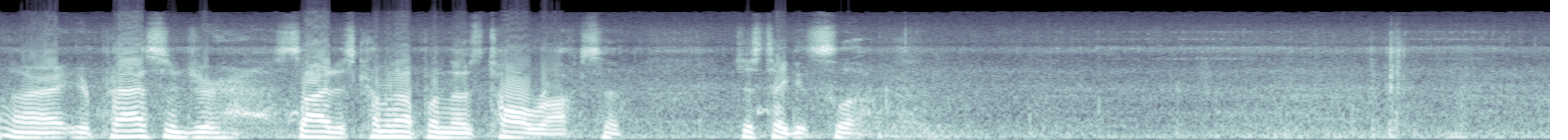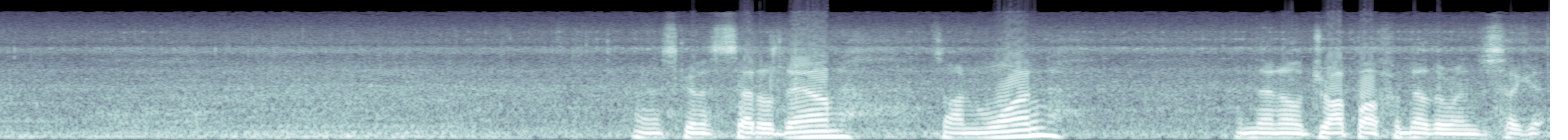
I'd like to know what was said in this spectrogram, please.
All right, your passenger side is coming up on those tall rocks, so just take it slow. And it's going to settle down. It's on one, and then I'll drop off another one in a second.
